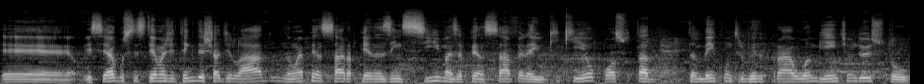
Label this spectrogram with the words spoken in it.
é, esse ecossistema a gente tem que deixar de lado, não é pensar apenas em si, mas é pensar, peraí, o que, que eu posso estar tá também contribuindo para o ambiente onde eu estou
